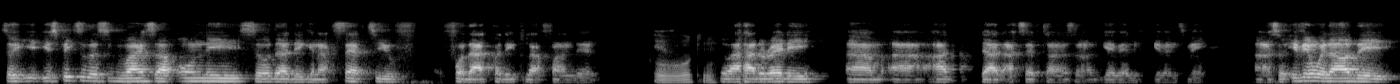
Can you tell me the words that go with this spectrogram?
so you, you, speak to the supervisor only so that they can accept you f- for that particular funding. Oh, okay. So I had already um, uh, had that acceptance uh, given given to me. Uh, so even without the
